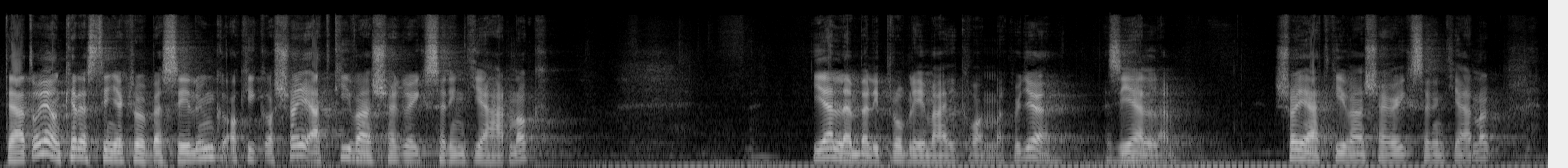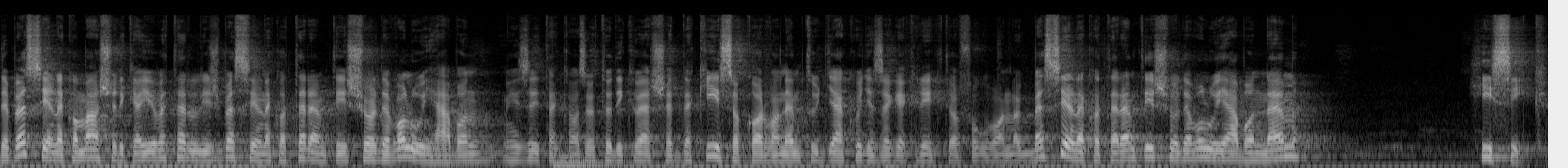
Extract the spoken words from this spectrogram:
Tehát olyan keresztényekről beszélünk, akik a saját kívánságaik szerint járnak, jellembeli problémáik vannak, ugye? Ez jellem. Saját kívánságaik szerint járnak, de beszélnek a második eljövetelről, és beszélnek a teremtésről, de valójában, nézzétek az ötödik verset, de kész akarva nem tudják, hogy az egek régtől fogva vannak. Beszélnek a teremtésről, de valójában nem hiszik.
